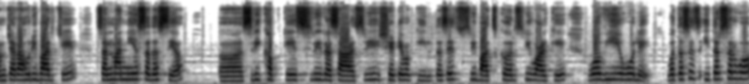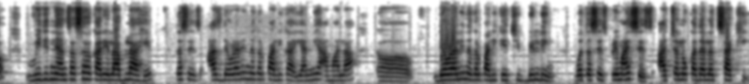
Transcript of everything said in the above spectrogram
आमच्या राहुरी बारचे सन्माननीय सदस्य श्री खपके श्री रसाळ श्री शेटे वकील तसेच श्री बाचकर श्री वाळके व व्ही ए होले व तसेच इतर सर्व विधिज्ञांचा सहकार्य लाभला आहे. तसेच आज देवळाली नगरपालिका यांनी आम्हाला देवळाली नगरपालिकेची बिल्डिंग व तसेच प्रेमायसेस आजच्या लोक अदालतसाठी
